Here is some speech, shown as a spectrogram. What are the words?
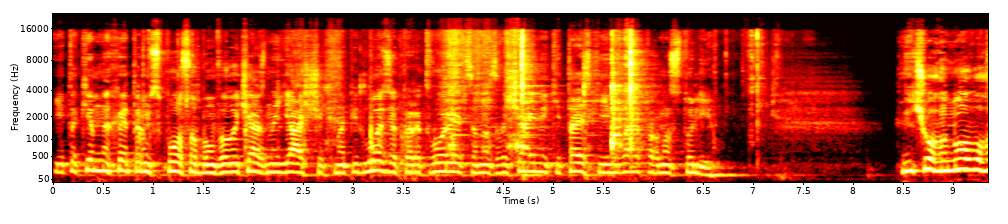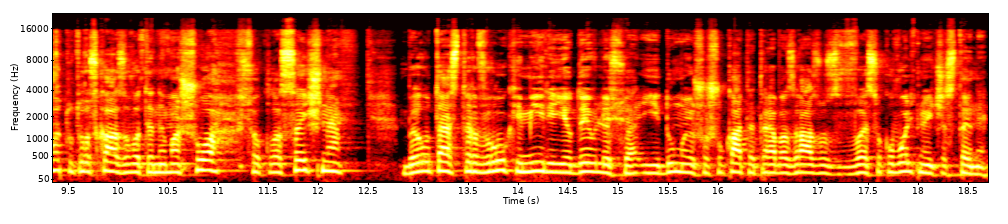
І таким нехитрим способом величезний ящик на підлозі перетворюється на звичайний китайський інвертор на столі. Нічого нового, тут розказувати нема що, все класичне. Беру тестер в руки, міряю, дивлюся і думаю, що шукати треба зразу з високовольтної частини,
